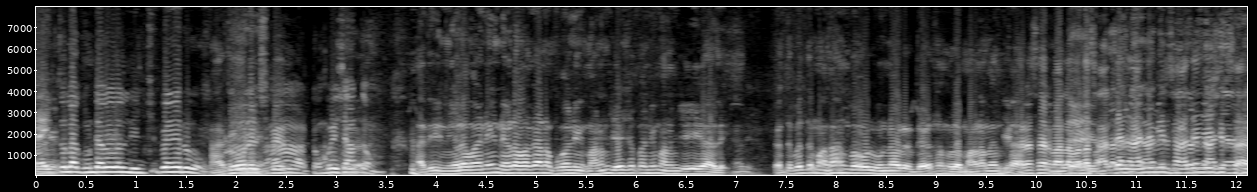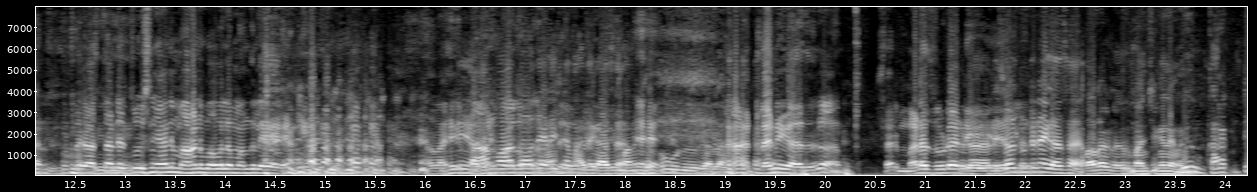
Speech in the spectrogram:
రైతుల గుండెలలో నిలిచిపోయారు. తొంభై శాతం. అది నిలవని నిలవగానే పోని మనం చేసే పని మనం చేయాలి. పెద్ద పెద్ద మహానుభావులు ఉన్నారు దేశంలో మనం ఎంత మీరు సాధ్యం చేసిరు సార్. ఇప్పుడు మీరు వస్తుంటే చూసినా కానీ మహానుభావుల మందులే. అది మనం చెప్పకూడదు కదా. అట్లని కాదు. సరే మన చూడండి. రిజల్ట్ ఉంటేనే కదా సార్. పర్వాలేదు మంచిగానే ఉంది. కరెక్ట్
